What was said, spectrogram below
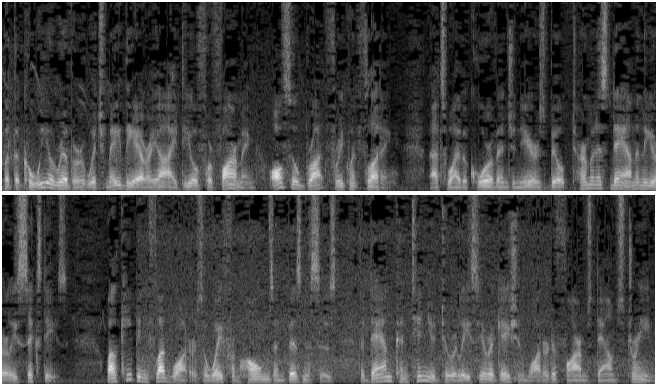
But the Kaweah River, which made the area ideal for farming, also brought frequent flooding. That's why the Corps of Engineers built Terminus Dam in the early 60s. While keeping floodwaters away from homes and businesses, the dam continued to release irrigation water to farms downstream.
